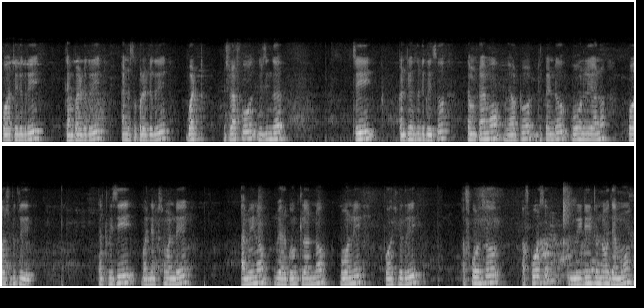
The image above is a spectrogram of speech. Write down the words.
positive degree, comparative degree, and superlative degree. But instead of using the three continuous degrees, sometimes we have to depend only on positive degree. That we see by next Monday. I mean, we are going to learn only post degree. Of course, of course, we need to know them.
